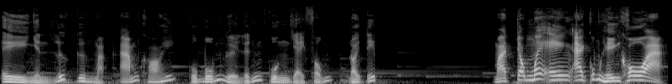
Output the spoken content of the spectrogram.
Y nhìn lướt gương mặt ám khói của bốn người lính quân giải phóng, nói tiếp. Mà trong mấy em ai cũng hiền khô à.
